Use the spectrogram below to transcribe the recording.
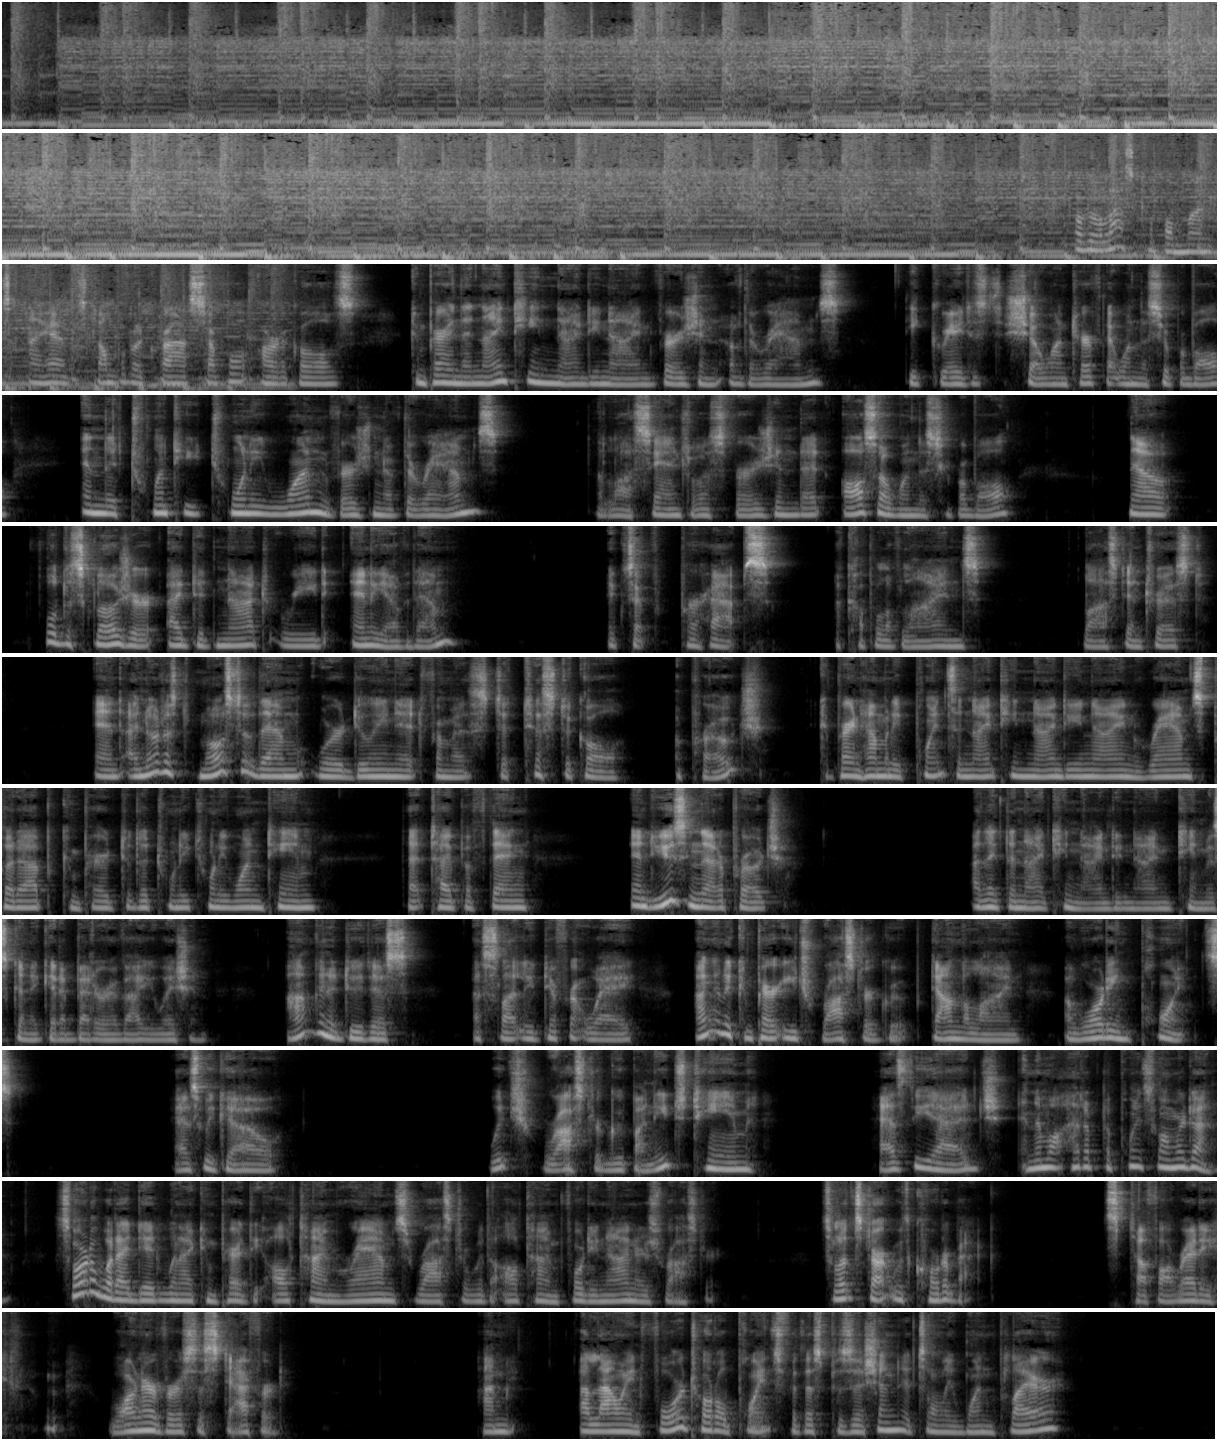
Over the last couple months, I have stumbled across several articles comparing the 1999 version of the Rams, the greatest show on turf that won the Super Bowl, and the 2021 version of the Rams, the Los Angeles version that also won the Super Bowl. Now, full disclosure, I did not read any of them, except perhaps a couple of lines, lost interest, and I noticed most of them were doing it from a statistical approach, comparing how many points in 1999 Rams put up compared to the 2021 team, that type of thing. And using that approach, I think the 1999 team is going to get a better evaluation. I'm going to do this a slightly different way. I'm going to compare each roster group down the line, awarding points as we go which roster group on each team has the edge, and then we'll add up the points when we're done. Sort of what I did when I compared the all time Rams roster with the all time 49ers roster. So let's start with quarterback. It's tough already. Warner versus Stafford. I'm allowing four total points for this position. It's only one player,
